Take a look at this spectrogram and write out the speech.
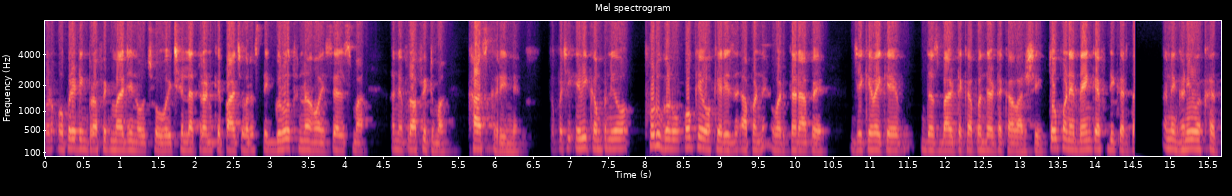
પણ ઓપરેટિંગ પ્રોફિટ માર્જિન ઓછો હોય, છેલ્લા ત્રણ કે પાંચ વર્ષથી ગ્રોથ ન હોય સેલ્સમાં અને પ્રોફિટમાં ખાસ કરીને. તો પછી એવી કંપનીઓ થોડું ઘણું ઓકે ઓકે રીઝન આપણને વળતર આપે. જે કહેવાય કે દસ બાર ટકા, પંદર ટકા વાર્ષિક. તો પણ એ બેંક એફડી કરતા. અને ઘણી વખત,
